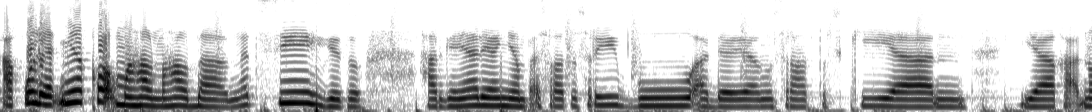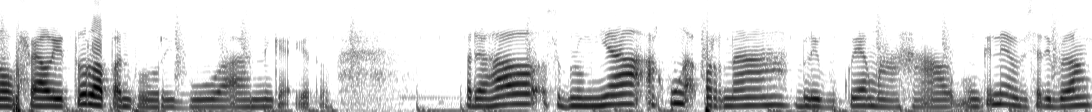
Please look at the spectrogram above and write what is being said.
aku liatnya kok mahal-mahal banget sih gitu. Harganya ada yang nyampe 100 ribu ada yang 100 sekian. Ya kak novel itu 80 ribuan kayak gitu padahal sebelumnya aku nggak pernah beli buku yang mahal. Mungkin ya bisa dibilang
